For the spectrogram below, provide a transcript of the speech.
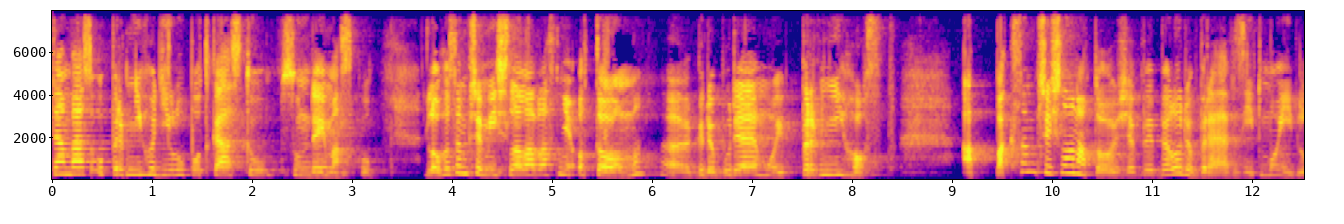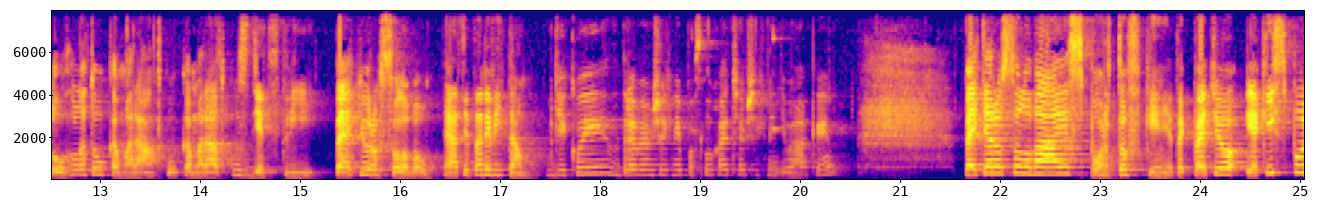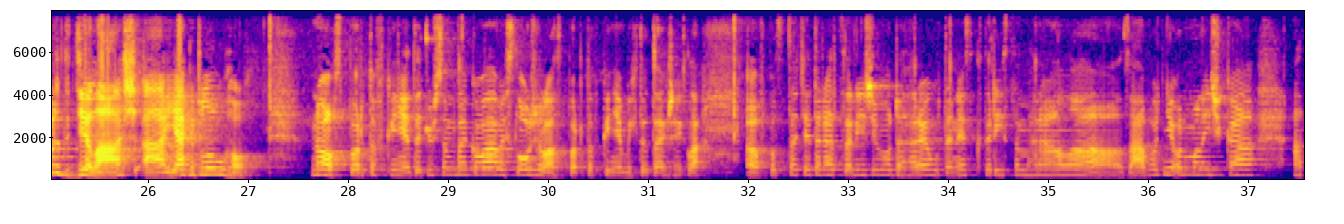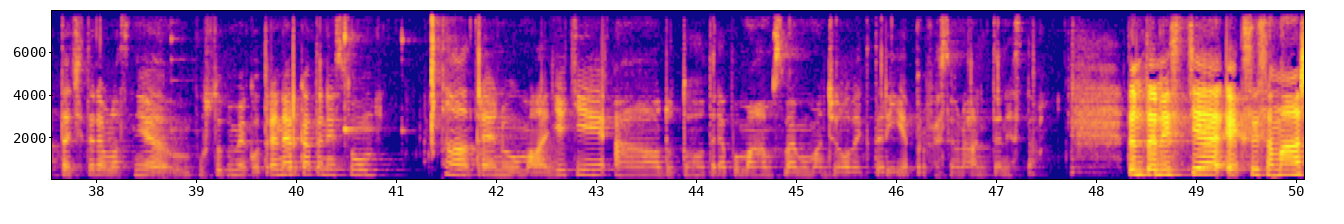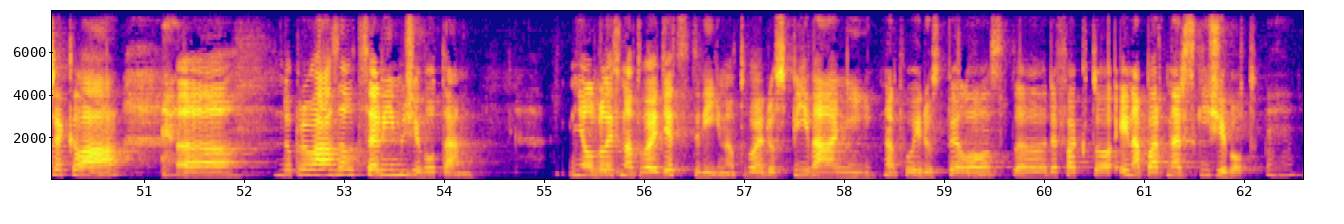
Vítám vás u prvního dílu podcastu Sunday Masku. Dlouho jsem přemýšlela vlastně o tom, eh, kdo bude můj první host. A pak jsem přišla na to, že by bylo dobré vzít moji dlouholetou kamarádku, kamarádku z dětství, Péťu Rosolovou. Já tě tady vítám. Děkuji, zdravím všechny posluchače, všechny diváky. Péťa Rosolová je sportovkyně. Tak Péťo, jaký sport děláš a jak dlouho? No, sportovkyně. Teď už jsem taková vysloužila sportovkyně, bych to tak řekla. V podstatě teda celý život hraju tenis, který jsem hrála závodně od malička a teď teda vlastně působím jako trenérka tenisu. Trénuju malé děti a do toho teda pomáhám svému manželovi, který je profesionální tenista. Ten tenis tě, jak jsi sama řekla, uh, doprovázel celým životem měl vliv na tvoje dětství, na tvoje dospívání, na tvoji dospělost, mm-hmm. de facto i na partnerský život. Mm-hmm.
